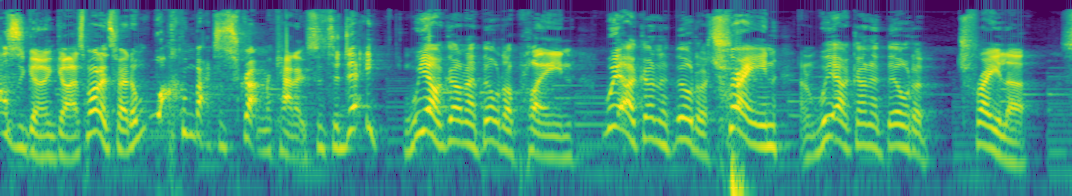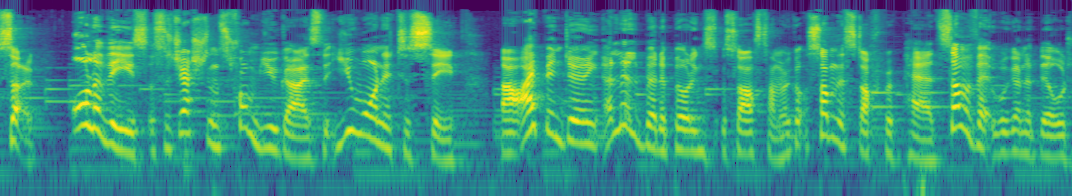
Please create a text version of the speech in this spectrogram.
How's it going guys? My name's Fred and welcome back to Scrap Mechanics and today we are gonna build a plane, we are gonna build a train, and we are gonna build a trailer. So, all of these are suggestions from you guys that you wanted to see. Uh, I've been doing a little bit of building since last time, I've got some of this stuff prepared, some of it we're gonna build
